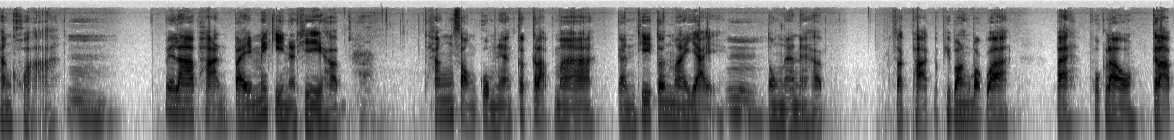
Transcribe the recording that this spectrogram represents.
ทางขวาอืม เวลาผ่านไปไม่กี่นาทีครับ ครับทั้งสองกลุ่มเนี้ยก็กลับมากันที่ต้นไม้ใหญ่อืมตรงนั้นนะครับ สักพักพี่บอลบอกว่าไปพวกเรากลับ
